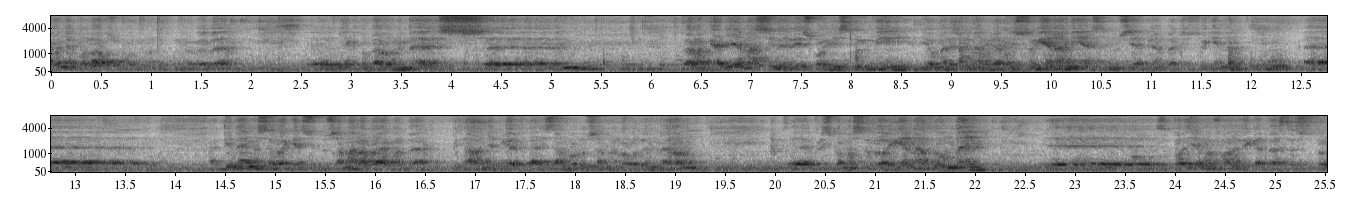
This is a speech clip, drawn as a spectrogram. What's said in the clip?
χρόνια πολλά όσο μπορούμε να το πούμε βέβαια. Ε, μια εκ των καλών ημέρες. Ε, πραγματικά για εμάς είναι δύσκολη η στιγμή, δύο μέρες πριν από τα Χριστούγεννα, μία στην ουσία πριν από τα Χριστούγεννα. Ε, αντί να είμαστε εδώ και συζητούσαμε άλλα πράγματα, πιθανόν και πιο ευχάριστα αν μπορούσαμε λόγω των ημερών, ε, βρισκόμαστε εδώ για να δούμε ε, πώς διαμορφώνεται η κατάσταση στο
